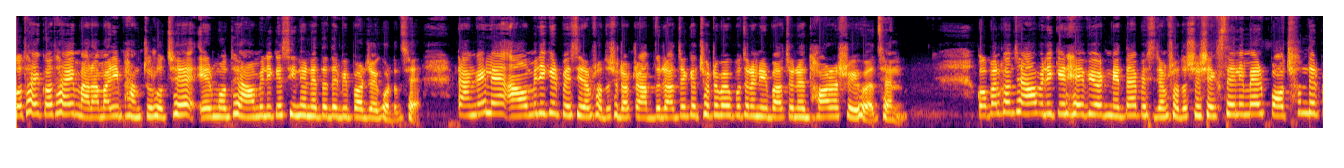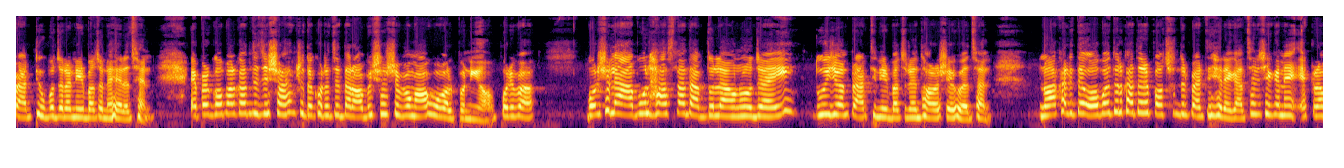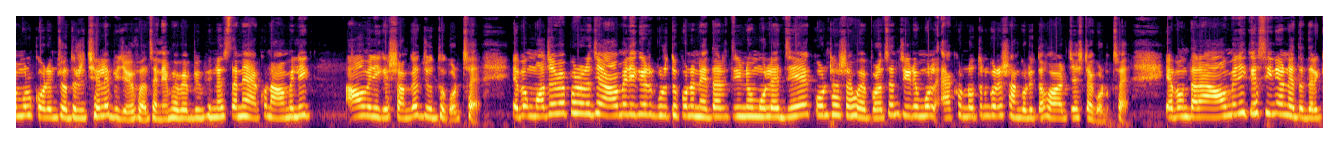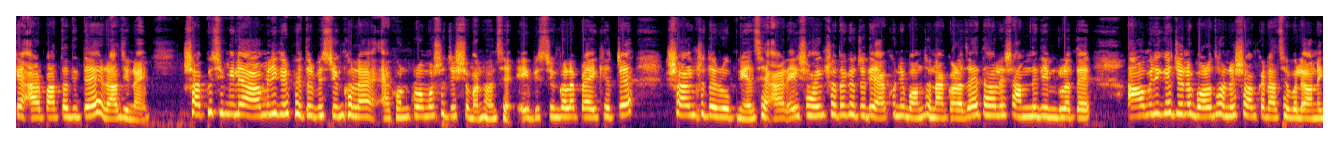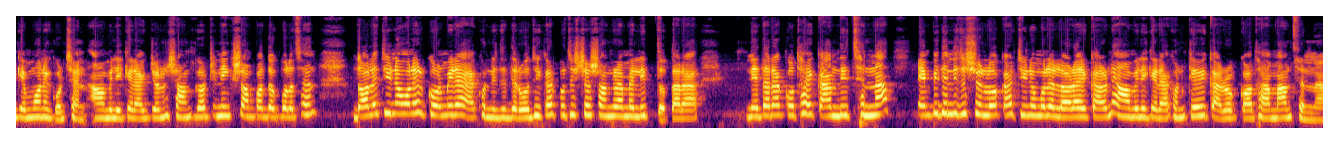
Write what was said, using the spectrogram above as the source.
কোথায় কোথায় মারামারি, ভাঙচুর হচ্ছে, এর মধ্যে আওয়ামী লীগের সিনিয়র নেতাদের বিপর্যয় ঘটেছে। টাঙ্গাইলে আওয়ামী লীগের প্রেসিডেন্ট সদস্য ডক্টর আব্দুল ছোট ভাই উপজেলা নির্বাচনে ধরাশয়ী হয়েছেন। গোপালগঞ্জে আওয়ামী লীগের হেভিওয়েট নেতা প্রেসিডেন্ট সদস্য শেখ সেলিমের পছন্দের প্রার্থী উপজেলা নির্বাচনে হেরেছেন। এরপর গোপালগঞ্জে যে সহিংসতা ঘটেছে তার অবিশ্বাস্য এবং অকল্পনীয় পরিবার বরিশালে আবুল হাসনাদ আবদুল্লাহ অনুযায়ী দুইজন প্রার্থী নির্বাচনে ধরাশয়ী হয়েছেন। নোয়াখালীতে ওবায়দুল কাদের পছন্দের প্রার্থী হেরে গেছেন। সেখানে একরামুল করিম চৌধুরীর ছেলে বিজয়ী হয়েছেন। এভাবে বিভিন্ন স্থানে এখন আওয়ামী লীগ আওয়ামী লীগের সঙ্গে যুদ্ধ করছে। এবং মজার ব্যাপার হলো যে আওয়ামী লীগের গুরুত্বপূর্ণ নেতার তৃণমূলে যে কোণঠাসা হয়ে পড়েছেন, তৃণমূল এখন নতুন করে সংগঠিত হওয়ার চেষ্টা করছে। এবং তারা আওয়ামী লীগের সিনিয়র নেতাদেরকে আর পাত্তা দিতে রাজি নয়। সবকিছু মিলে আওয়ামী লীগের ভেতর বিশৃঙ্খলা এখন ক্রমশ দৃশ্যমান হয়েছে। এই বিশৃঙ্খলা প্রায় ক্ষেত্রে সহিংসতার রূপ নিয়েছে। আর এই সহিংসতাকে যদি এখনই বন্ধ না করা যায়, তাহলে সামনের দিনগুলোতে আওয়ামী লীগের জন্য বড় ধরনের সংকট আছে বলে অনেকে মনে করছেন। আওয়ামী লীগের একজন সাংগঠনিক সম্পাদক বলেছেন, দলে তৃণমূলের কর্মীরা এখন নিজেদের অধিকার প্রতিষ্ঠার সংগ্রামে লিপ্ত। তারা নেতারা কোথায় কান দিচ্ছেন না? এমপিদের নিজস্ব লোক আর তৃণমূলের লড়াইয়ের কারণে আওয়ামী লীগের এখন কেউই কারোর কথা মানছেন না।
